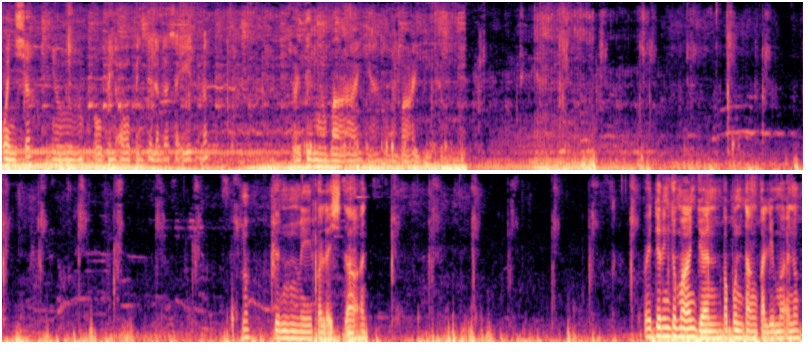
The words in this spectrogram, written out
One siya, yung open open talaga sa area. So ito yung mga bahay, yan, mga bahay dito. Dun may palaisdaan. Pwede rin dumaan dyan, papuntang Kalima, ano,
